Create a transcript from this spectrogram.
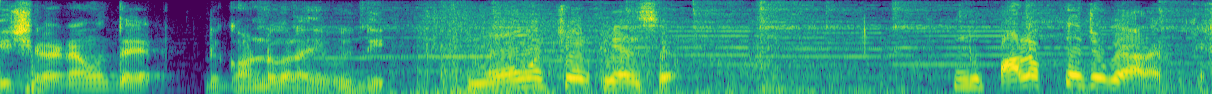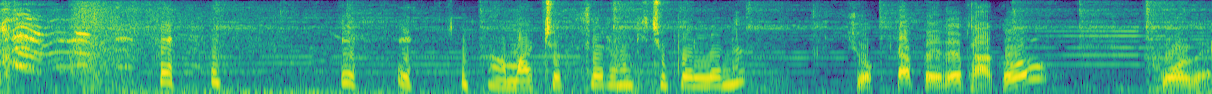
এই ছেলেটার মধ্যে একটু গন্ডগোল আছে বুঝলি। মোম হচ্ছে ওর ফিয়েন্সে। কিন্তু পালককে চোখে হারাচ্ছে আমার চোখ তো এরকম কিছু পড়ল না? চোখটা পেতে থাকো পড়বে।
